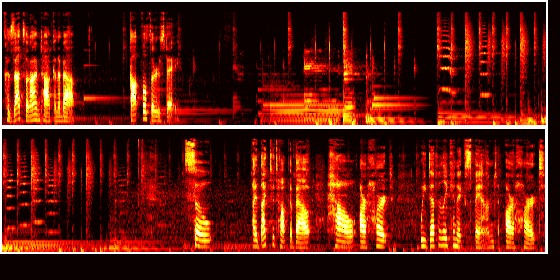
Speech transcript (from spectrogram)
because that's what I'm talking about. Thoughtful Thursday. So, I'd like to talk about how our heart, we definitely can expand our heart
